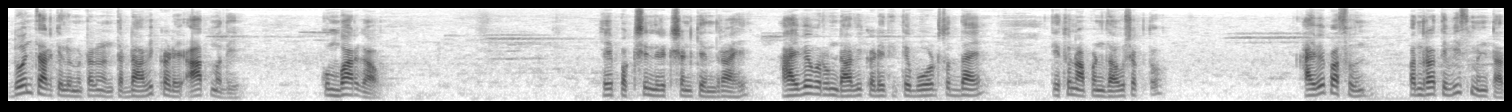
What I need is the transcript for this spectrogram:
दोन चार किलोमीटरनंतर डावीकडे आतमध्ये कुंभारगाव हे पक्षी निरीक्षण केंद्र आहे. हायवेवरून डावीकडे तिथे बोर्डसुद्धा आहे. तिथून आपण जाऊ शकतो. हायवेपासून पंधरा ते वीस मिनटात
